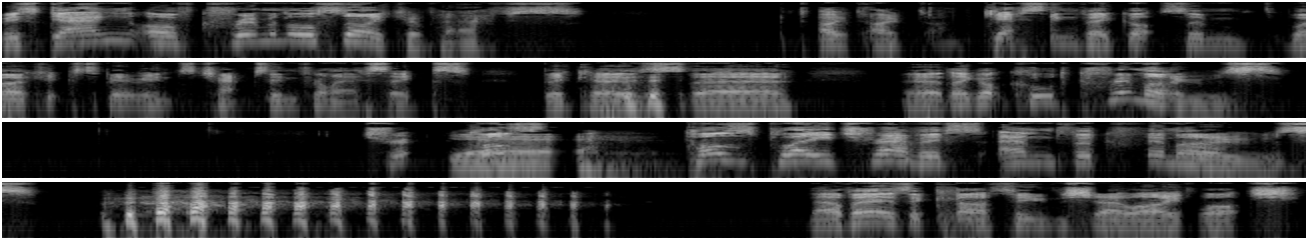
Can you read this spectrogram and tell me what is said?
this gang of criminal psychopaths. I, I, I'm guessing they got some work experience chaps in from Essex because uh, uh, they got called crimos. Tri- Yeah. Cos- cosplay Travis and the crimos. Now there's a cartoon show I'd watch.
